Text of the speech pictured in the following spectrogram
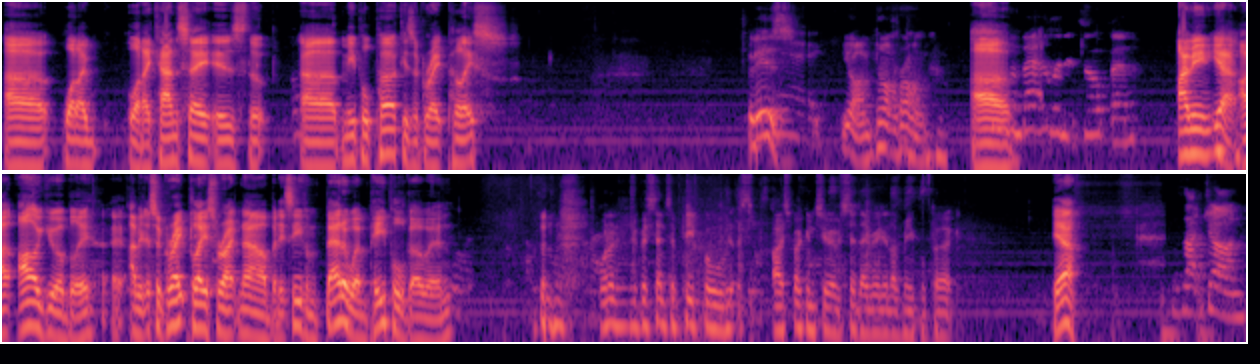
Uh, what I what I can say is that uh, Meeple Perk is a great place. It is. Yeah, I'm not wrong. Uh, Even better when it's open. I mean, yeah, arguably. I mean, it's a great place right now, but it's even better when people go in. 100% of people I've spoken to have said they really love Meeple Perk. Yeah. Is that John?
